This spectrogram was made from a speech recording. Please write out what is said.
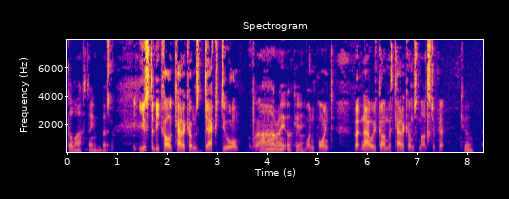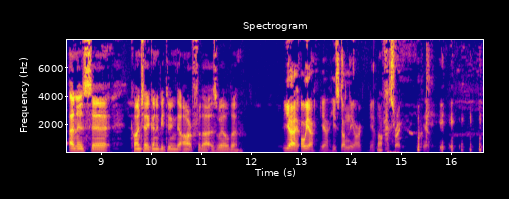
the last time. But It used to be called Catacombs Deck Duel. uh, ah, right, okay, At one point, but now we've gone with Catacombs Monster Pit. cool. And is uh, going to be doing the art for that as well? Then Yeah. Oh yeah. Yeah. He's done the art. Yeah. Oh. That's right. okay.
